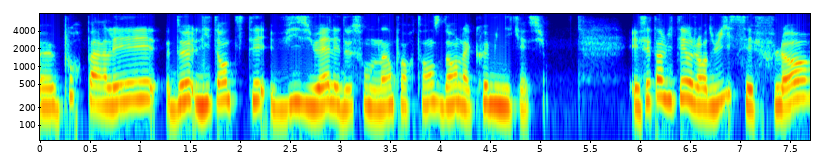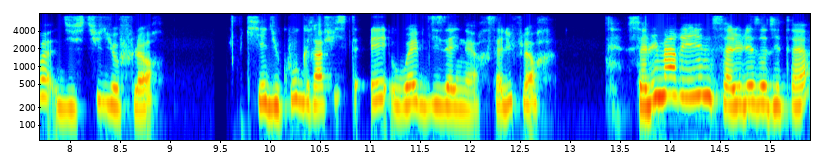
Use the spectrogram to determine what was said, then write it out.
euh, pour parler de l'identité visuelle et de son importance dans la communication. Et cette invitée aujourd'hui c'est Flore du studio Flore qui est du coup graphiste et web designer. Salut Flore Salut Marine, salut les auditeurs.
